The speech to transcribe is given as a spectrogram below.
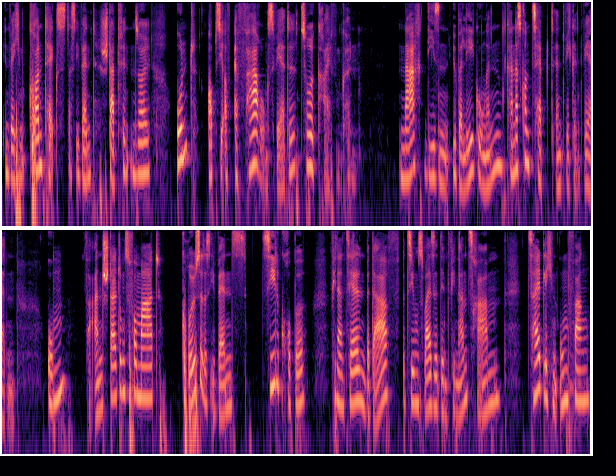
in welchem Kontext das Event stattfinden soll und ob Sie auf Erfahrungswerte zurückgreifen können. Nach diesen Überlegungen kann das Konzept entwickelt werden, um Veranstaltungsformat, Größe des Events, Zielgruppe finanziellen Bedarf bzw. den Finanzrahmen, zeitlichen Umfang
